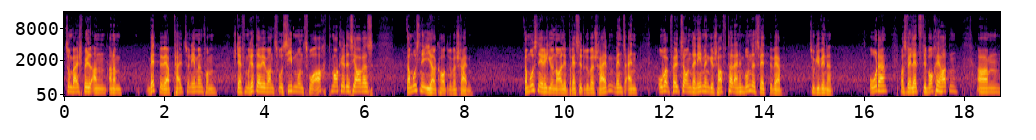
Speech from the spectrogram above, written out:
zum Beispiel an, an einem Wettbewerb teilzunehmen vom Steffen Ritter, wir waren 2007 und 2008 Makler des Jahres, da muss eine IHK drüber schreiben. Da muss eine regionale Presse drüber schreiben, wenn es ein Oberpfälzer Unternehmen geschafft hat, einen Bundeswettbewerb zu gewinnen. Oder, was wir letzte Woche hatten, ähm,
